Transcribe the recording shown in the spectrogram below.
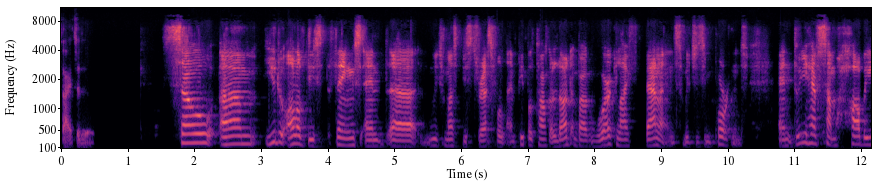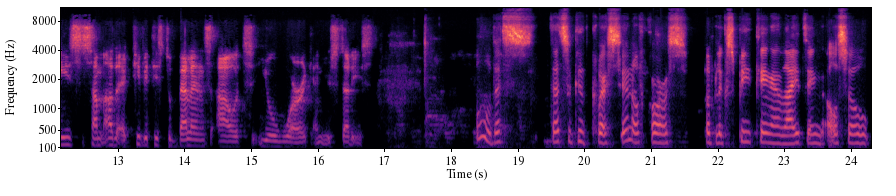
try to do. So um, you do all of these things, and uh, which must be stressful. And people talk a lot about work-life balance, which is important. And do you have some hobbies, some other activities to balance out your work and your studies? Oh, that's that's a good question. Of course, public speaking and writing also,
